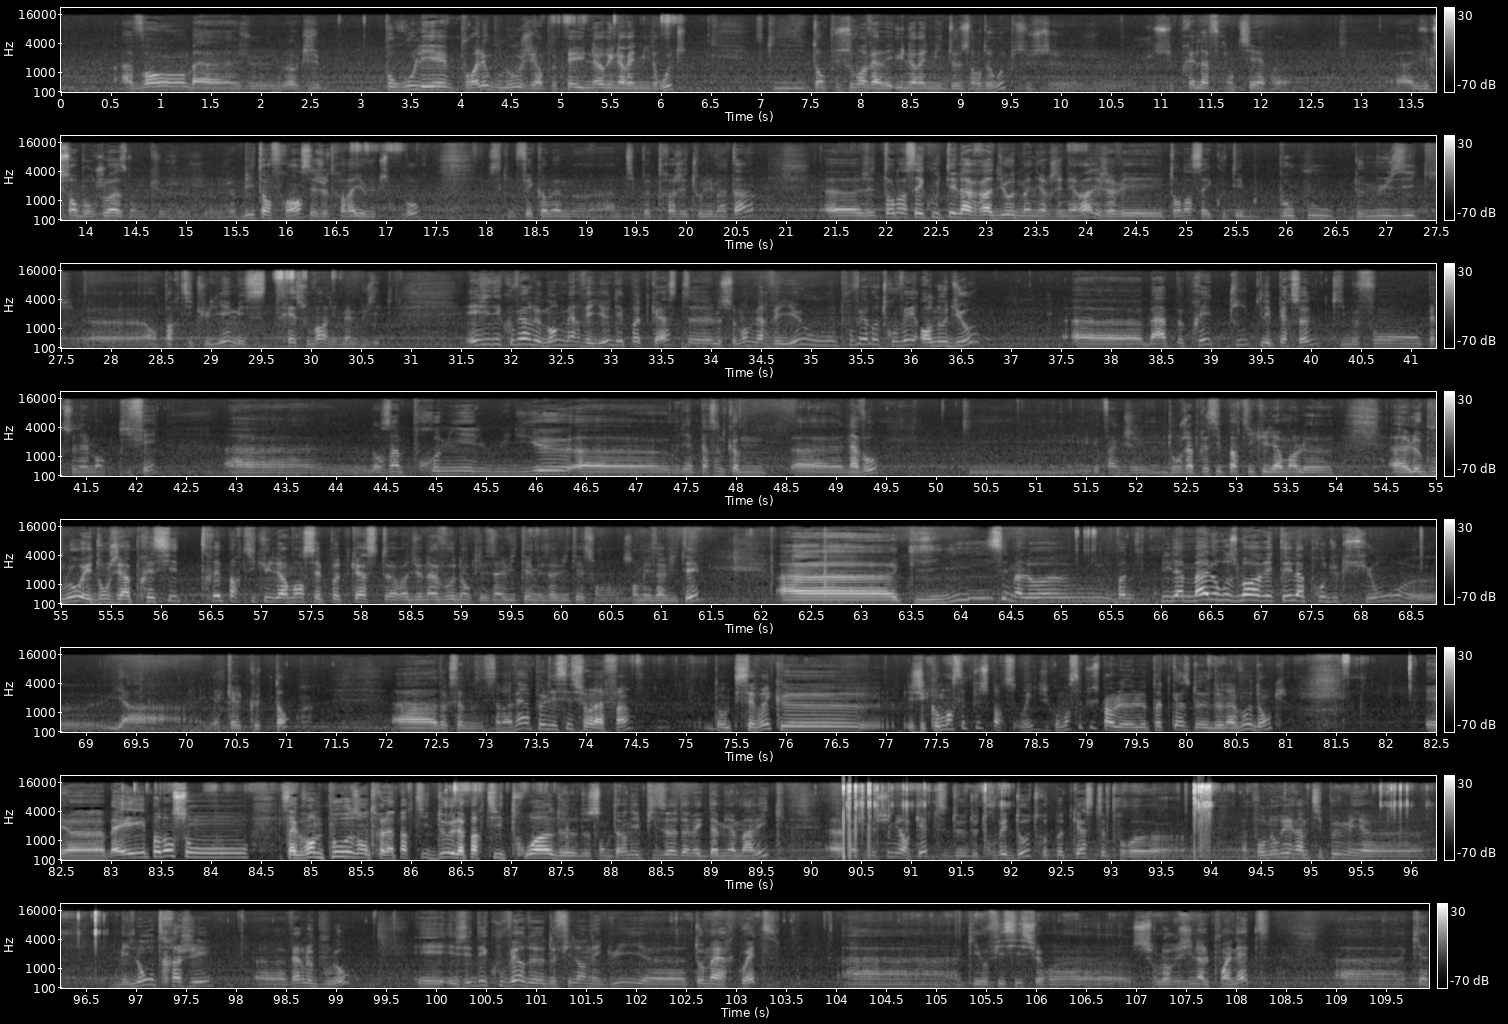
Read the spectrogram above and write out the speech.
Avant, bah, pour rouler, pour aller au boulot, j'ai à peu près une heure, une heure et demie de route, ce qui tend plus souvent vers les une heure et demie, deux heures de route, parce que je, suis près de la frontière euh, luxembourgeoise, donc j'habite en France et je travaille au Luxembourg, ce qui me fait quand même euh, un petit peu de trajet tous les matins. Euh, j'ai tendance à écouter la radio de manière générale et j'avais tendance à écouter beaucoup de musique en particulier, mais très souvent les mêmes musiques. Et j'ai découvert le monde merveilleux des podcasts, euh, ce monde merveilleux où on pouvait retrouver en audio euh, bah, à peu près toutes les personnes qui me font personnellement kiffer. Euh, dans un premier lieu, il y a des personnes comme Navo, dont j'apprécie particulièrement le boulot et dont j'ai apprécié très particulièrement ces podcasts Radio Navo. Donc les invités, mes invités sont, mes invités. Euh, qui il a malheureusement arrêté la production euh, il, y a, il, y a, quelques temps. donc ça, m'avait un peu laissé sur la fin. Donc c'est vrai que j'ai commencé plus par, oui, j'ai commencé plus par le, podcast de, de, Navo donc. Euh, bah, et, pendant son, sa grande pause entre la partie 2 et la partie 3 de, son dernier épisode avec Damien Maric, euh, bah, je me suis mis en quête de, trouver d'autres podcasts pour, euh, pour nourrir un petit peu mes, mes longs trajets vers le boulot. Et, j'ai découvert de, fil en aiguille Thomas Hercouet, qui officie sur, sur l'original.net, qui a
